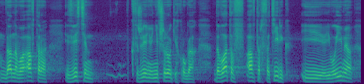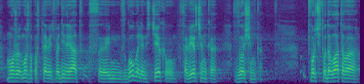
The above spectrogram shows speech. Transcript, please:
данного автора известен, к сожалению, не в широких кругах. Довлатов – автор-сатирик, и его имя можно, можно поставить в один ряд с, с Гоголем, с Чеховым, с Аверченко, с Зощенко. Творчество Довлатова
